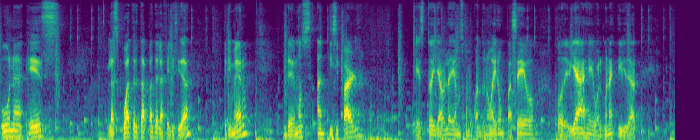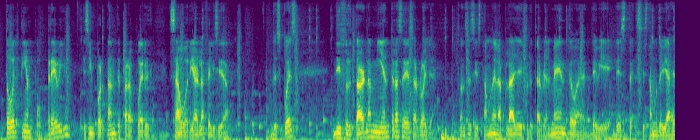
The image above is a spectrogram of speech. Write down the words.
una es las cuatro etapas de la felicidad. Primero, debemos anticiparla, que esto ya habla, digamos, como cuando uno va a ir a un paseo o de viaje o alguna actividad. Todo el tiempo previo es importante para poder saborear la felicidad. Después, disfrutarla mientras se desarrolla. Entonces, si estamos en la playa, disfrutar realmente, o este, si estamos de viaje,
